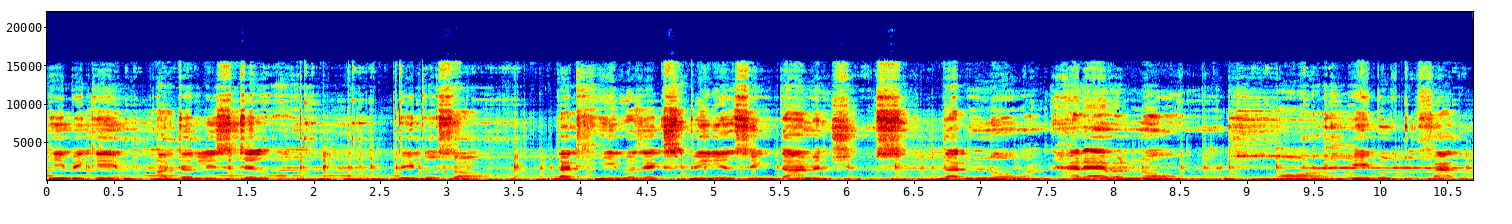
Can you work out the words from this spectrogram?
he became utterly still. People saw that he was experiencing dimensions that no one had ever known or able to fathom.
